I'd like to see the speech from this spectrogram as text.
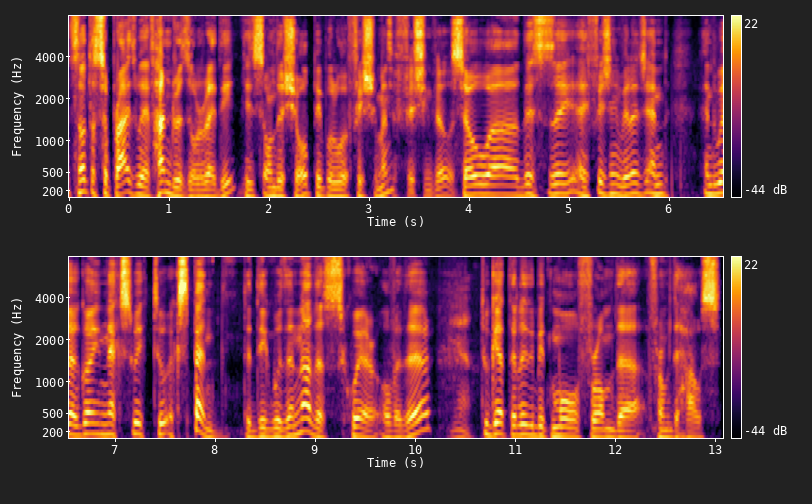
it's not a surprise. We have hundreds already. It's on the shore. People who are fishermen. It's a fishing village. So uh, this is a, a fishing village, and and we are going next week to expand the dig with another square over there Yeah. to get a little bit more from the from the house.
